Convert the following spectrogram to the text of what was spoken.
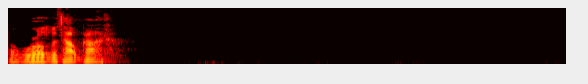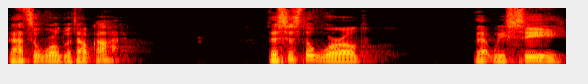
a world without God. That's a world without God. This is the world that we see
